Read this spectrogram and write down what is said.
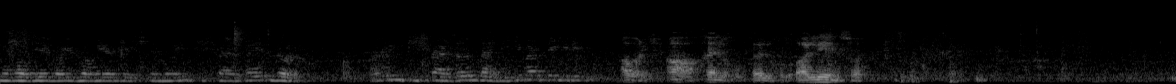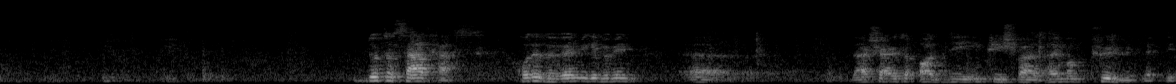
مواجهه با این واقعیت اجتماعی پیشفرزایی داره. حالا این پیشفرزا رو بدیهی باید بگیریم. آه خیلی خوب خیلی خوب. عالی این سوال. دو تا سطح هست. خود وبر میگه ببین در شرایط عادی این پیشفرض‌های ما pre-reflective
